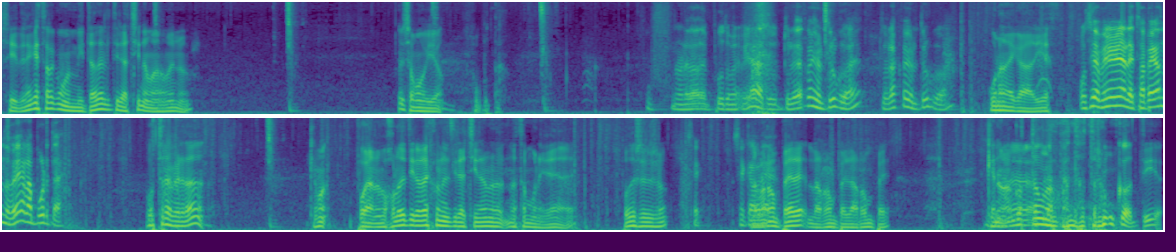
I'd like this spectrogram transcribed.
Sí, tiene que estar como en mitad del tirachino más o menos. Uy, se movió. De puta. Uf, no le he dado de puto. Mira, tú, tú le has cogido el truco, ¿eh? Tú le has cogido el truco, ¿eh? Una de cada diez. Hostia, mira, mira, le está pegando, ve a la puerta. Ostras, ¿verdad? Qué ma- Pues a lo mejor lo de tirar con el tirachino no, no es tan buena idea, ¿eh? Puede ser eso. Se, se La cabrea. romper, la rompe, la rompe. Que nos No, ha costado no. unos cuantos troncos, tío.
